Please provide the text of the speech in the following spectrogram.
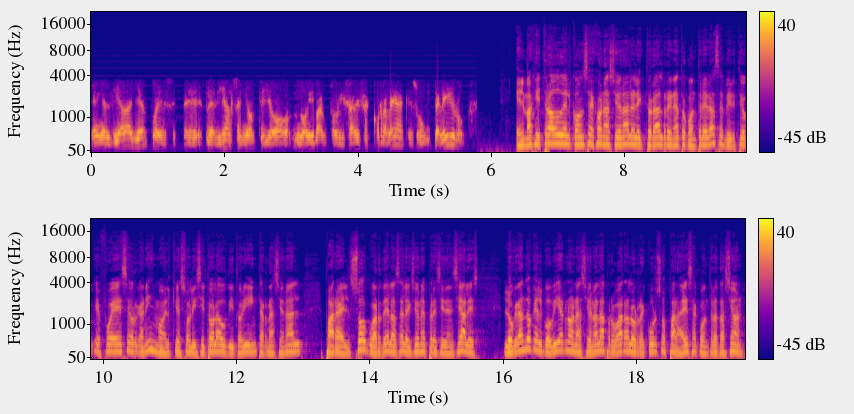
En el día de ayer, pues eh, le dije al señor que yo no iba a autorizar esas corralejas, que son un peligro. El magistrado del Consejo Nacional Electoral, Renato Contreras, advirtió que fue ese organismo el que solicitó la auditoría internacional para el software de las elecciones presidenciales, logrando que el gobierno nacional aprobara los recursos para esa contratación.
